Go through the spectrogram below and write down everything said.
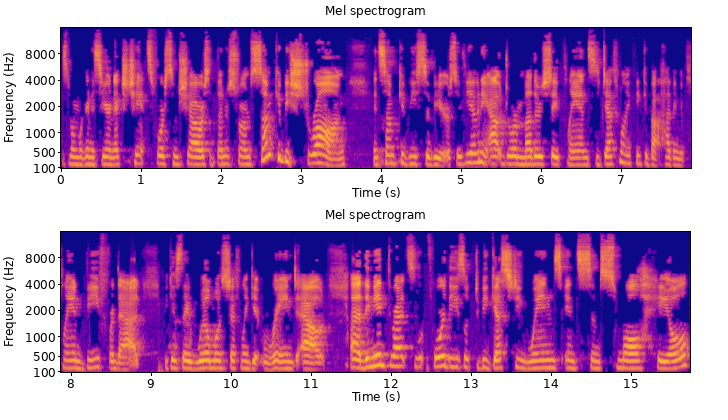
is when we're going to see our next chance for some showers and thunderstorms. Some could be strong and some could be severe. So if you have any outdoor Mother's Day plans, definitely think about having a plan B for that because they will most definitely get rained out. Uh, the main threats for these look to be gusty winds and some small hail.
